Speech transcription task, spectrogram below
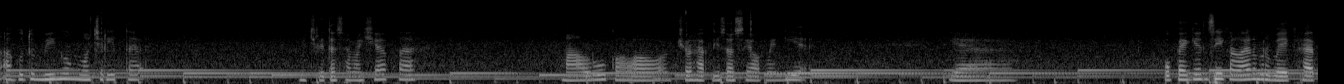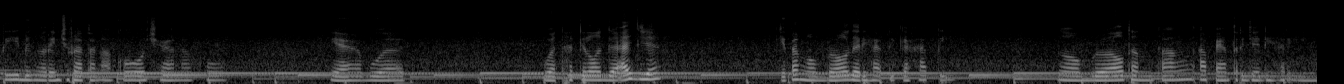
aku tuh bingung mau cerita. Mau cerita sama siapa? Malu kalau curhat di sosial media. Ya aku pengen sih kalian berbaik hati dengerin curhatan aku ocehan aku. Ya buat buat hati lega aja. Kita ngobrol dari hati ke hati. Ngobrol tentang apa yang terjadi hari ini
